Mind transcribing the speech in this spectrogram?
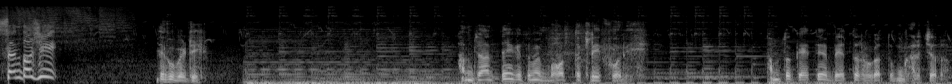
संतोषी। देखो बेटी हम जानते हैं कि तुम्हें बहुत तकलीफ़ हो रही है। हम तो कहते हैं बेहतर होगा तुम घर चलो।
